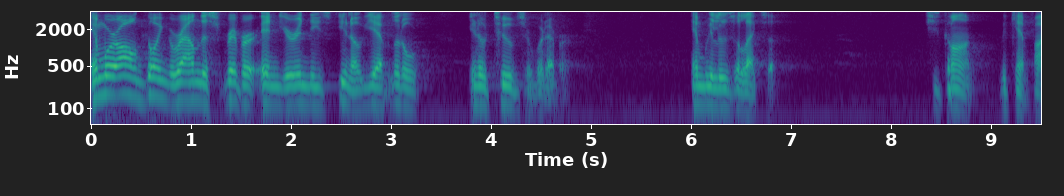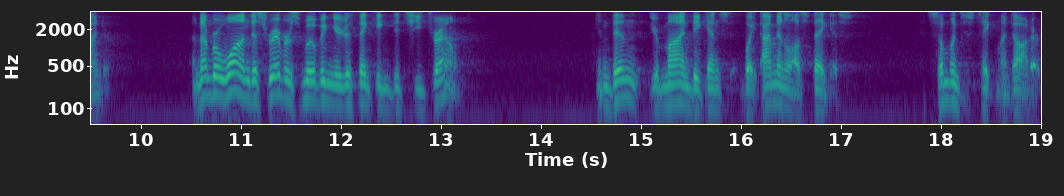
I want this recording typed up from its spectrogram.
And we're all going around this river, and you're in these, you know, you have little, you know, tubes or whatever. And we lose Alexa. She's gone. We can't find her. And number one, this river's moving, and you're thinking, did she drown? And then your mind begins, wait, I'm in Las Vegas. Someone just take my daughter.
